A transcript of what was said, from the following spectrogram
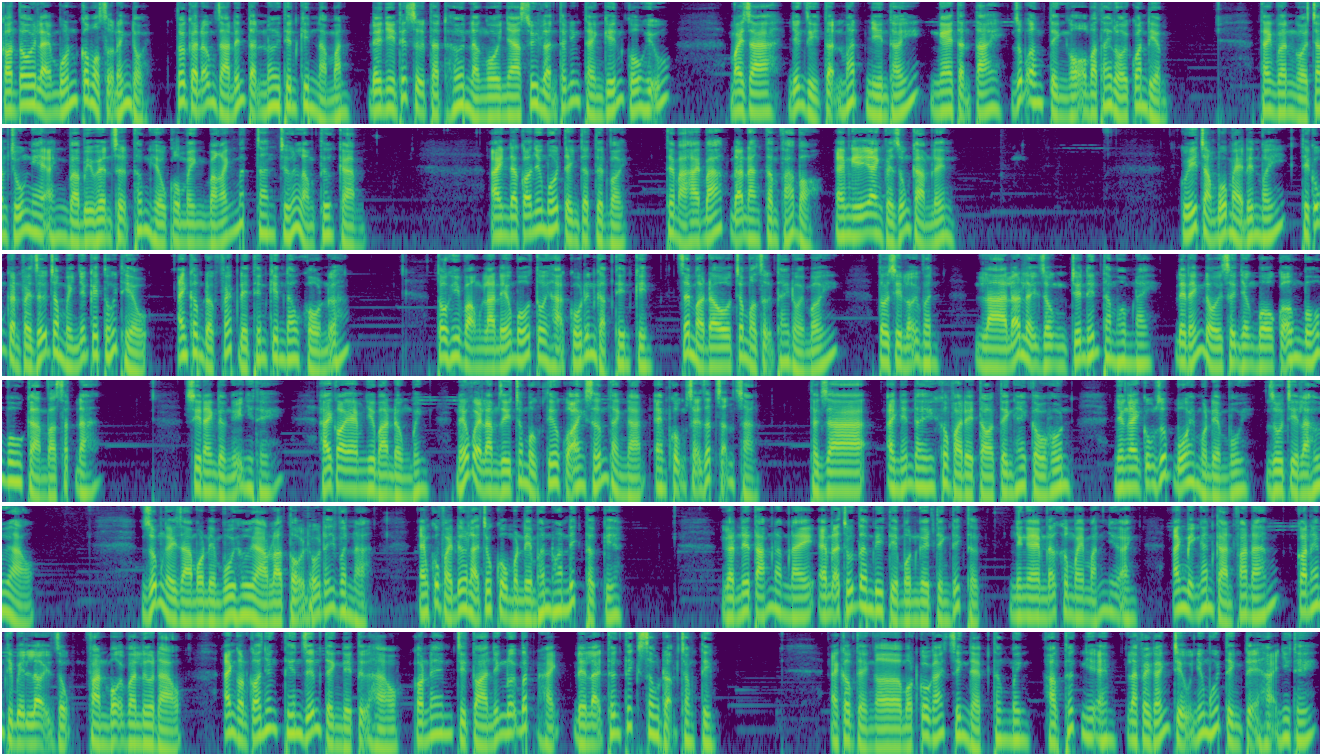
Còn tôi lại muốn có một sự đánh đổi. Tôi cần ông già đến tận nơi thiên kim làm ăn, để nhìn thấy sự thật hơn là ngồi nhà suy luận theo những thành kiến cố hữu. May ra, những gì tận mắt nhìn thấy, nghe tận tai, giúp ông tỉnh ngộ và thay đổi quan điểm. Thanh Vân ngồi chăm chú nghe anh và biểu hiện sự thông hiểu của mình bằng ánh mắt chan chứa lòng thương cảm. Anh đã có những mối tình thật tuyệt vời. Thế mà hai bác đã đang tâm phá bỏ. Em nghĩ anh phải dũng cảm lên. Quý trọng bố mẹ đến mấy thì cũng cần phải giữ cho mình những cái tối thiểu. Anh không được phép để Thiên Kim đau khổ nữa. Tôi hy vọng là nếu bố tôi hạ cố đến gặp Thiên Kim, sẽ mở đầu cho một sự thay đổi mới. Tôi xin lỗi Vân là đã lợi dụng chuyến đến thăm hôm nay để đánh đổi sự nhượng bộ của ông bố vô cảm và sắt đá. Xin anh đừng nghĩ như thế. Hãy coi em như bạn đồng minh. Nếu phải làm gì cho mục tiêu của anh sớm thành đạt, em cũng sẽ rất sẵn sàng. Thực ra, anh đến đây không phải để tỏ tình hay cầu hôn, nhưng anh cũng giúp bố em một niềm vui, dù chỉ là hư ảo. Giúp người già một niềm vui hư ảo là tội lỗi đấy Vân à. Em cũng phải đưa lại cho cụ một niềm hân hoan đích thực kia. Gần như 8 năm nay, em đã chú tâm đi tìm một người tình đích thực, nhưng em đã không may mắn như anh. Anh bị ngăn cản pha đám, còn em thì bị lợi dụng, phản bội và lừa đảo. Anh còn có những thiên diễm tình để tự hào, còn em chỉ toàn những nỗi bất hạnh để lại thương tích sâu đậm trong tim. Anh không thể ngờ một cô gái xinh đẹp, thông minh, học thức như em lại phải gánh chịu những mối tình tệ hại như thế.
